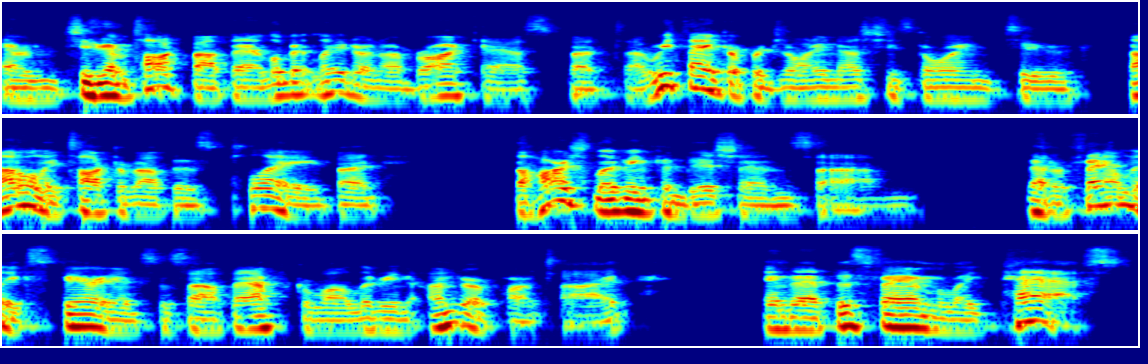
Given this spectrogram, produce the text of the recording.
And she's going to talk about that a little bit later in our broadcast, but uh, we thank her for joining us. She's going to not only talk about this play, but the harsh living conditions um, that her family experienced in South Africa while living under apartheid, and that this family passed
